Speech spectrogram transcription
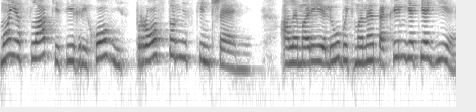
Моя слабкість і гріховність просто нескінченні, але Марія любить мене таким, як я є,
